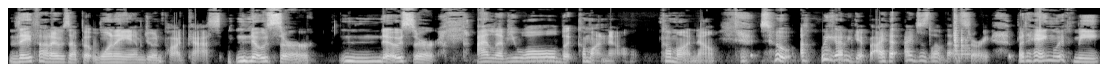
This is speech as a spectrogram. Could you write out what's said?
they thought I was up at 1 a.m. doing podcasts. No, sir no, sir. I love you all, but come on now. Come on now. So we got to get I, I just love that story. But hang with me.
